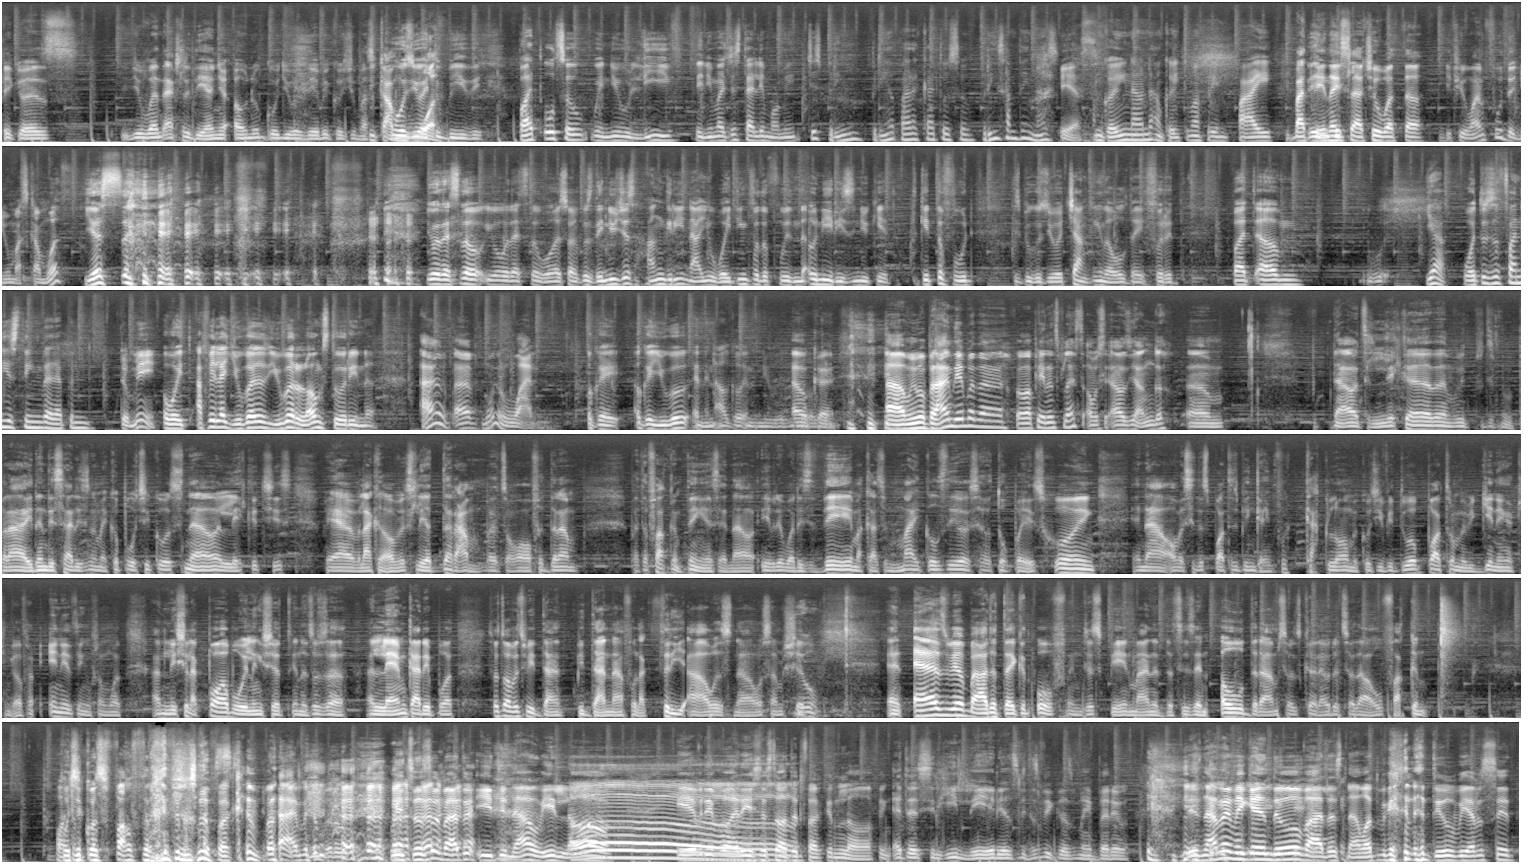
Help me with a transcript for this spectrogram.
because you weren't actually there on your own good, you were there because you must come because you had to be there. But also, when you leave, then you must just tell your mommy, just bring bring a parakat also, bring something nice. Yes. I'm going now. now I'm going to my friend Pai. But then, they we- slap you with the if you want food then you must come with. Yes. yo, that's the yo, that's the worst one because then you're just hungry. Now you're waiting for the food, and the only reason you get get the food is because you were chunking the whole day for it. But um, w- yeah, what was the funniest thing that happened? To me, Oh wait, I feel like you got a, you got a long story now. I have, I have more than one. Okay, okay, you go and then I'll go and then you go. Okay. um, we were buying there by, the, by my parents' place. Obviously, I was younger. Um, now it's lekker. Then we bride and decided to make a potjiekos now, liquor cheese. We have like a, obviously a drum, but it's half a drum. But the fucking thing is that now everybody's there. My cousin Michael's there, so Topa is going. And now obviously the spot has been going for kak long because if you do a pot from the beginning, it can go from anything from what unless you like parboiling shit and it was a, a lamb curry pot. So it's obviously done be done now for like three hours now or some shit. Yo. And as we're about to take it off, and just bear in mind that this is an old drum, so it's corroded, so the whole fucking Potjiekos valt right through the fucking prime, bro. We just about to eat it now. We laugh. Oh. Everybody just started fucking laughing. It was hilarious just because my bro. There's nothing we can do about this now. What we're gonna do? We have said.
